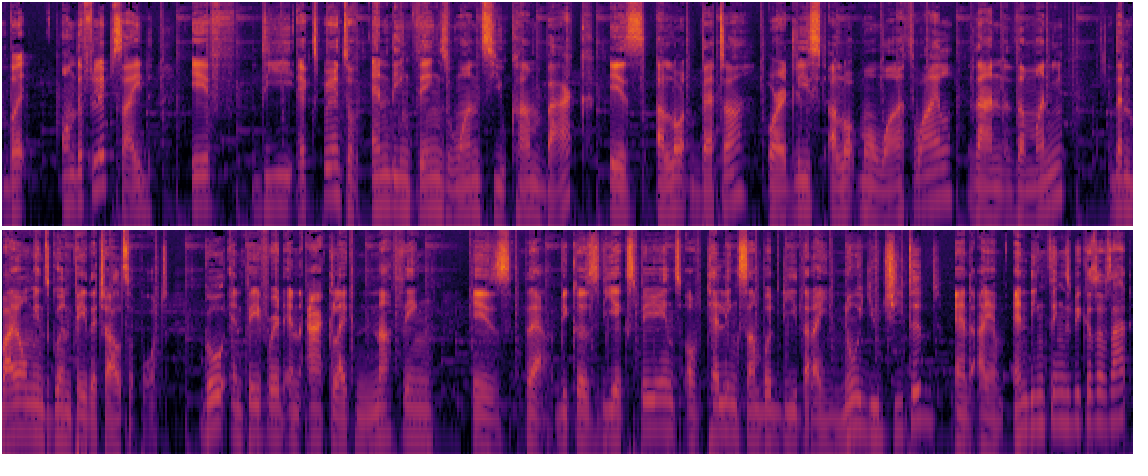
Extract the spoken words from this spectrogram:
But on the flip side, if the experience of ending things once you come back is a lot better or at least a lot more worthwhile than the money, then by all means go and pay the child support. Go and pay for it and act like nothing is there because the experience of telling somebody that I know you cheated and I am ending things because of that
